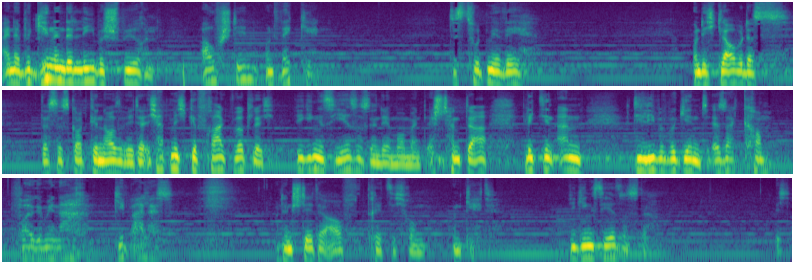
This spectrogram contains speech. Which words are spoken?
eine beginnende Liebe spüren, aufstehen und weggehen? Das tut mir weh. Und ich glaube, dass, dass es Gott genauso weht. Ich habe mich gefragt, wirklich, wie ging es Jesus in dem Moment? Er stand da, blickt ihn an, die Liebe beginnt. Er sagt, komm, folge mir nach, gib alles. Und dann steht er auf, dreht sich rum und geht. Wie ging es Jesus da? Ich,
